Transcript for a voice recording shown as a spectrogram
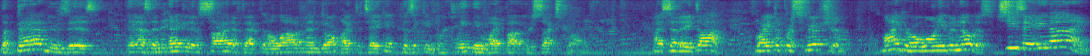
The bad news is, it has a negative side effect, and a lot of men don't like to take it because it can completely wipe out your sex drive. I said, hey doc, write the prescription. My girl won't even notice. She's 89.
